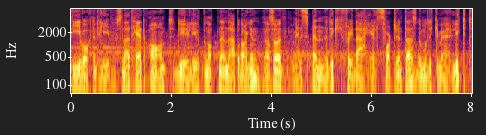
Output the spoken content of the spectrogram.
de våkner til liv. Så det er et helt annet dyreliv på natten enn det er på dagen. Det er også et mer spennende dykk, fordi det er helt svart rundt deg, så du må dykke med lykt.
